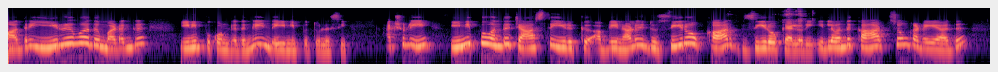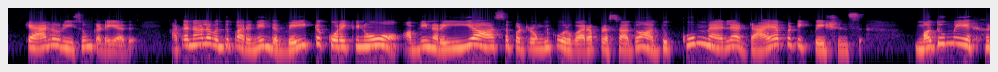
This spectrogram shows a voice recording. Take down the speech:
மாதிரி இருபது மடங்கு இனிப்பு கொண்டதுங்க இந்த இனிப்பு துளசி. ஆக்சுவலி இனிப்பு வந்து ஜாஸ்தி இருக்குது அப்படின்னாலும் இது ஜீரோ கார்ப் ஜீரோ கேலரி இதில் வந்து கார்ப்ஸும் கிடையாது கேலரிஸும் கிடையாது. அதனால் வந்து பாருங்கள் இந்த வெயிட்டை குறைக்கணும் அப்படின்னு நிறைய ஆசைப்படுறவங்களுக்கு ஒரு வரப்பிரசாதம். அதுக்கும் மேலே டயபெட்டிக் பேஷண்ட்ஸ் மதுமேக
